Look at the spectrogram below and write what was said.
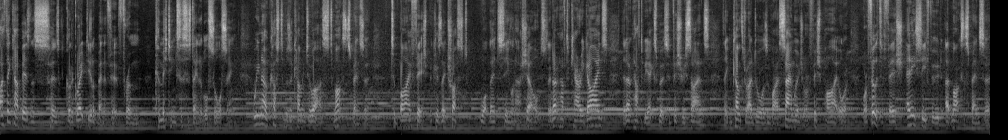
I think our business has got a great deal of benefit from committing to sustainable sourcing. We know customers are coming to us, to Marks Spencer, to buy fish because they trust what they're seeing on our shelves. They don't have to carry guides, they don't have to be experts in fishery science. They can come through our doors and buy a sandwich or a fish pie or, or a fillet of fish. Any seafood at Marks & Spencer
